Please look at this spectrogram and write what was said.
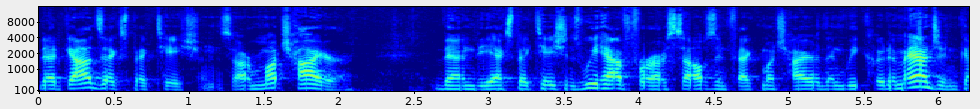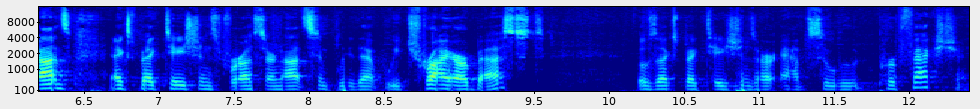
that God's expectations are much higher than the expectations we have for ourselves, in fact, much higher than we could imagine. God's expectations for us are not simply that we try our best, those expectations are absolute perfection.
